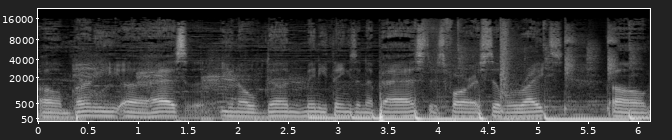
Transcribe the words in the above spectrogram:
Um, Bernie uh, has, you know, done many things in the past as far as civil rights. Um,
